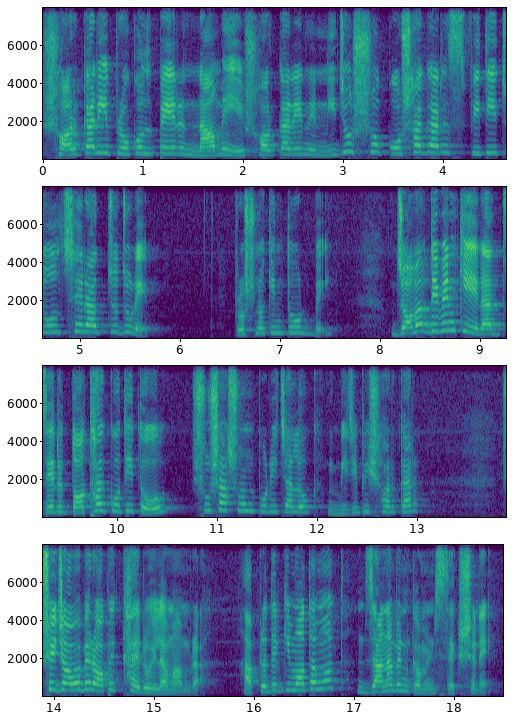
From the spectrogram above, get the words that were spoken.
সরকারি প্রকল্পের নামে সরকারের নিজস্ব কোষাগার স্ফীতি চলছে রাজ্য জুড়ে? প্রশ্ন কিন্তু উঠবেই। জবাব দেবেন কি রাজ্যের তথাকথিত সুশাসন পরিচালক বিজেপি সরকার? সেই জবাবের অপেক্ষায় রইলাম আমরা। আপনাদের কি মতামত? জানাবেন কমেন্ট সেকশনে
